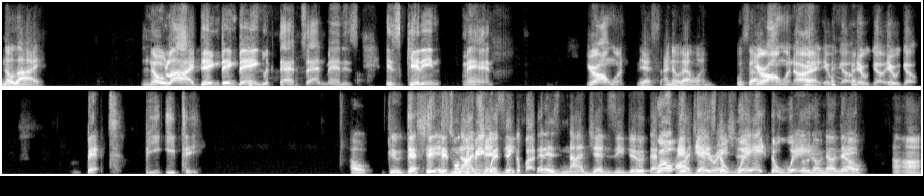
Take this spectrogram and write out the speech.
No lie. No lie. Ding, ding, ding. Look at that. Sandman is is getting man. You're on one. Yes, I know that one. What's up? You're on one. All Yeah. right, here we go. Here we go. Here we go. Bet. B E T. oh, dude, that This, shit this is one not could be. Gen Wait, Z. think about it. That is not Gen Z, dude. That's well, our it is generation. the way. The way. No, no, no, no. Uh-uh.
